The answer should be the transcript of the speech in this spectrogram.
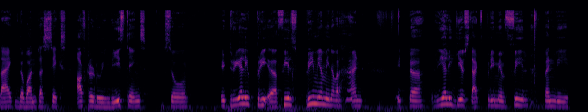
like the OnePlus 6 after doing these things. So it really pre- uh, feels premium in our hand. It uh, really gives that premium feel when we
